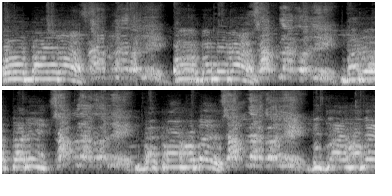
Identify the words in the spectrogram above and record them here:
ও মায়েরা ও বোনেরা বারো তারিখ দেখা হবে। বিজয় হবে।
